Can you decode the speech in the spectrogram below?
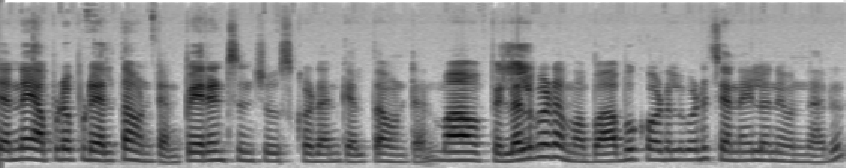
చెన్నై అప్పుడప్పుడు వెళ్తా ఉంటాను. పేరెంట్స్ని చూసుకోవడానికి వెళ్తా ఉంటాను. మా పిల్లలు కూడా మా బాబు కోడలు కూడా చెన్నైలోనే ఉన్నారు.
